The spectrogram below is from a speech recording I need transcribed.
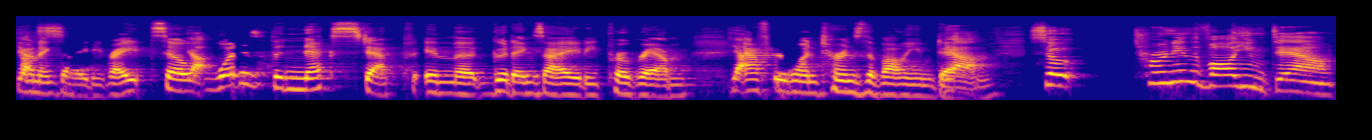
yes. on anxiety, right? So, yeah. what is the next step in the good anxiety program yeah. after one turns the volume down? Yeah. So, turning the volume down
